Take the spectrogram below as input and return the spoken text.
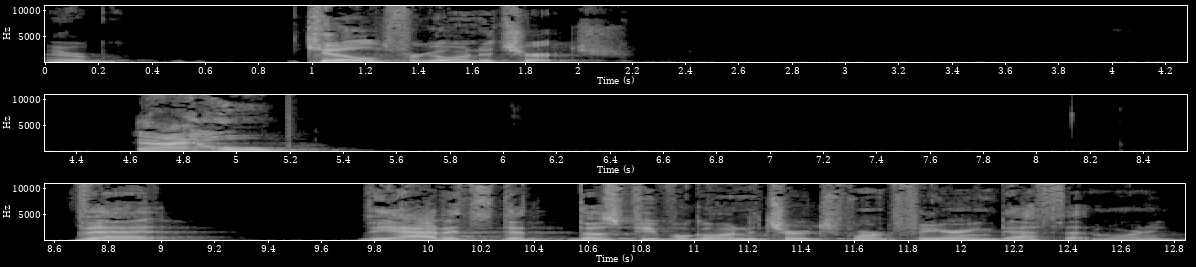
They were killed for going to church. And I hope that the attitude that those people going to church weren't fearing death that morning.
